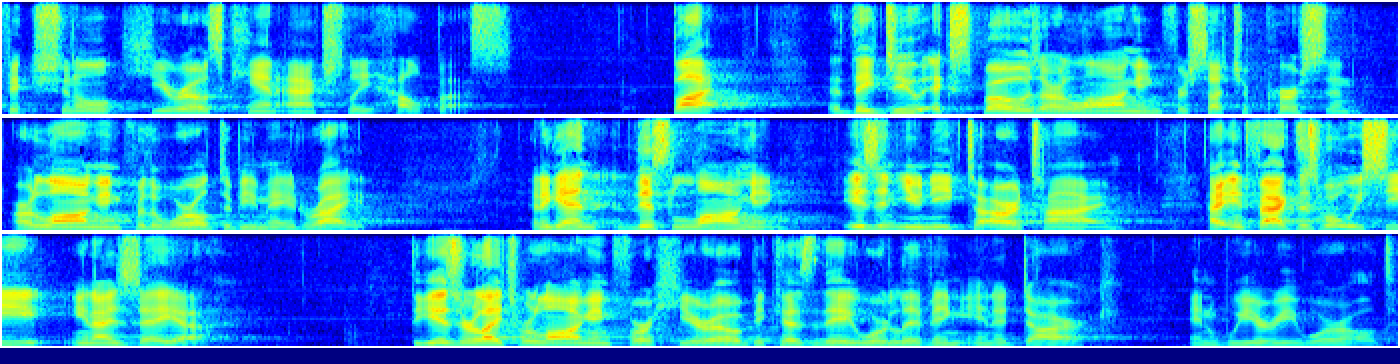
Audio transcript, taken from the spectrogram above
fictional heroes can't actually help us. But they do expose our longing for such a person, our longing for the world to be made right. And again, this longing isn't unique to our time. Uh, in fact, this is what we see in Isaiah. The Israelites were longing for a hero because they were living in a dark and weary world.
